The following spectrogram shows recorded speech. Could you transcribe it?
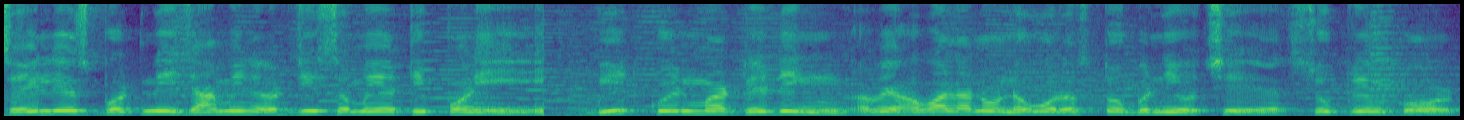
શૈલેષ ભટ્ટની જામીન અરજી સમયે ટિપ્પણી. બિટકોઇનમાં ટ્રેડિંગ. હવે હવાલાનો નવો રસ્તો બન્યો છે. Supreme court.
